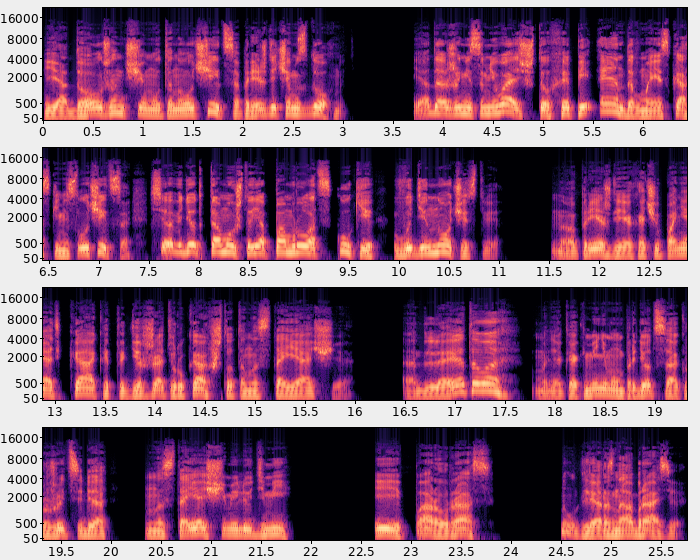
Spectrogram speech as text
Я должен чему-то научиться, прежде чем сдохнуть. Я даже не сомневаюсь, что хэппи-энда в моей сказке не случится. Все ведет к тому, что я помру от скуки в одиночестве. Но прежде я хочу понять, как это держать в руках что-то настоящее. А для этого мне как минимум придется окружить себя настоящими людьми. И пару раз, ну, для разнообразия,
